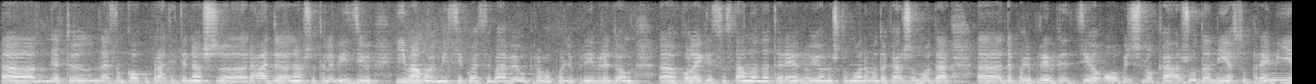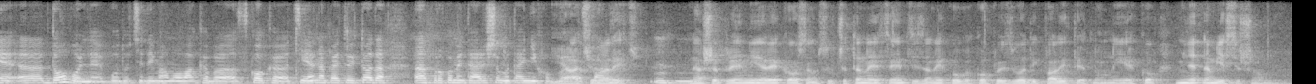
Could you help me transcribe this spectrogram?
E, Eto, ne znam koliko pratite naš rad, našu televiziju. Imamo emisije koje se bave upravo poljoprivredom. E, Kolege su stalno na terenu i ono što moramo da kažemo da, da poljoprivrednici obično kažu da nijesu premije dovoljne, budući da imamo ovakav skok cijena, pa eto i to da prokomentarišemo taj njihov Ja ću vam reći, naše premije, rekao sam, su 14 centi za nekoga ko proizvodi kvalitetno mlijeko na mjesečnom nivou.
